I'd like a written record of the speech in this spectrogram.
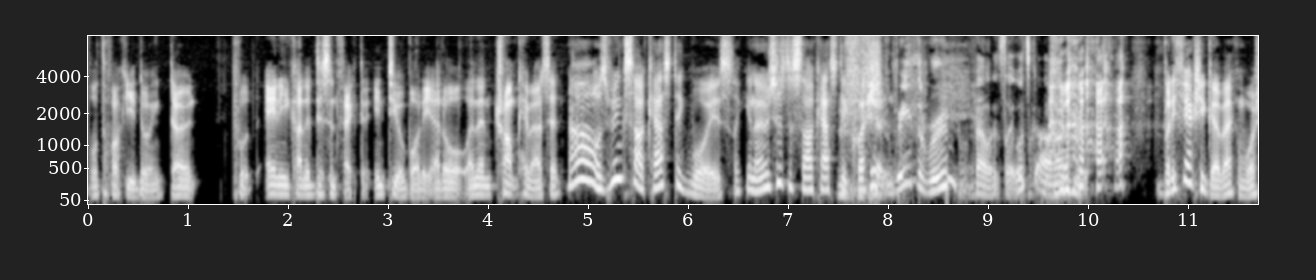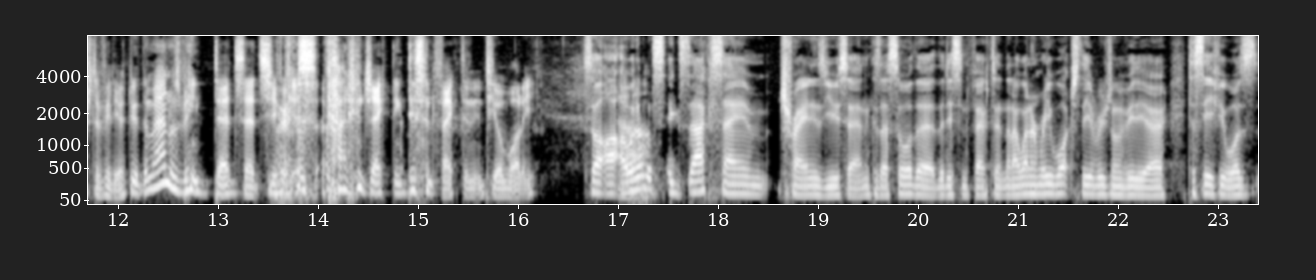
what the fuck are you doing? Don't put any kind of disinfectant into your body at all. And then Trump came out and said, no, I was being sarcastic, boys. Like, you know, it was just a sarcastic Yeah, question. read the room, fellas. Like, what's going on here? But if you actually go back and watch the video, dude, the man was being dead set serious about injecting disinfectant into your body. So I, I went on the exact same train as you, Sen, because I saw the the disinfectant. Then I went and rewatched the original video to see if he was,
